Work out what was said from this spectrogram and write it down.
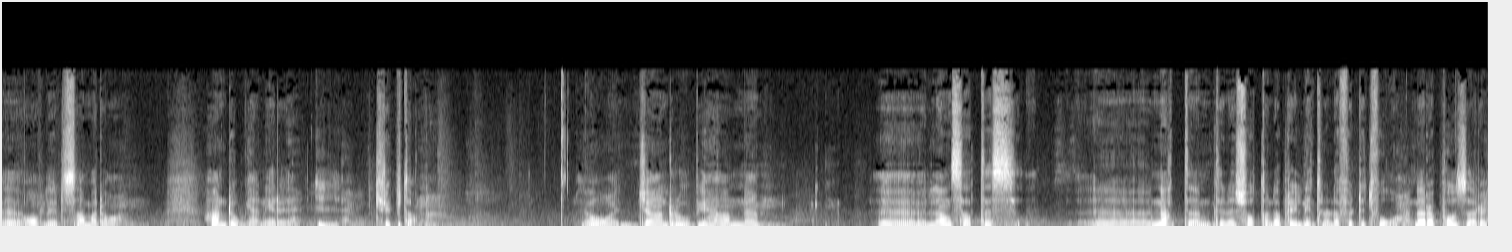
eh, avled samma dag. Han dog här nere i kryptan. Och Jan Ruby, han eh, landsattes eh, natten till den 28 april 1942 nära Pozary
